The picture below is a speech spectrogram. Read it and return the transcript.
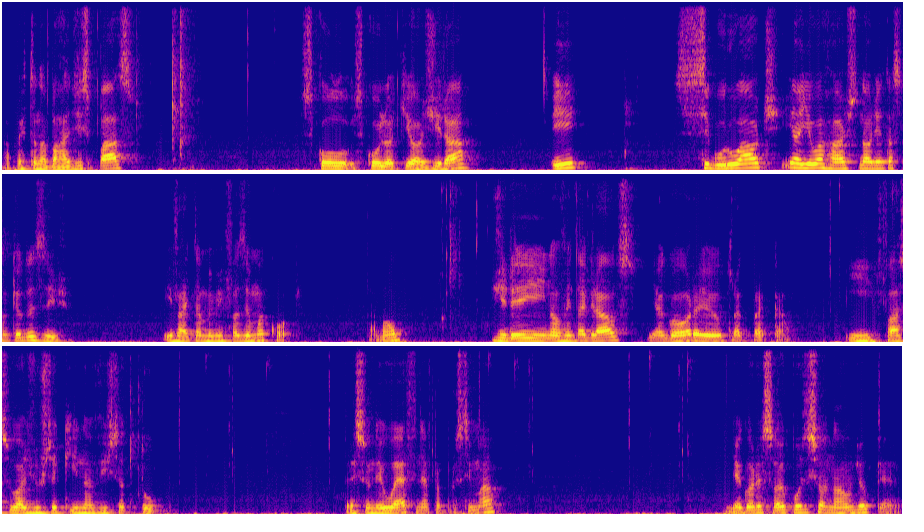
apertando a barra de espaço. Escolho, escolho aqui, ó, girar e seguro o Alt e aí eu arrasto na orientação que eu desejo. E vai também me fazer uma cópia, tá bom? Girei em 90 graus e agora eu trago para cá e faço o ajuste aqui na vista topo. Pressionei o F, né, para aproximar. E agora é só eu posicionar onde eu quero.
